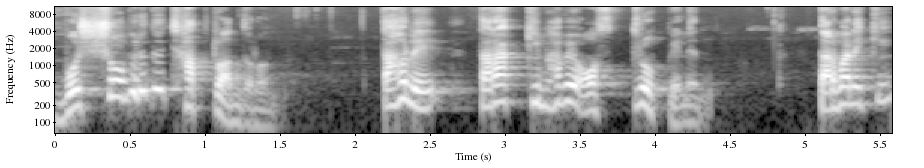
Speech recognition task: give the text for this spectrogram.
বৈশ্যবিরোধী ছাত্র আন্দোলন। তাহলে তারা কীভাবে অস্ত্র পেলেন? তার মানে কি?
